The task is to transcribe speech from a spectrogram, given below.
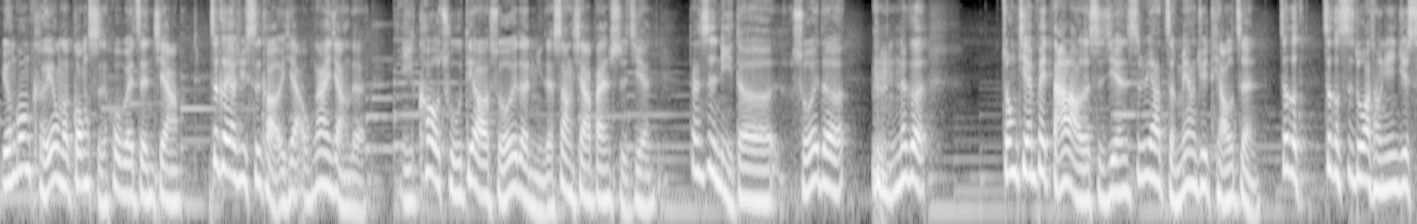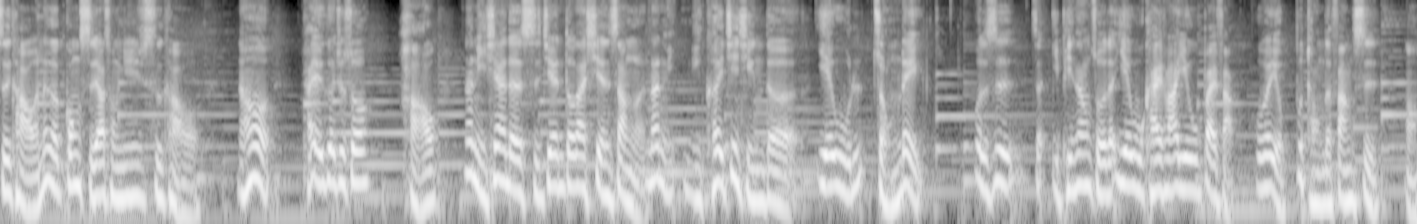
员工可用的工时会不会增加？这个要去思考一下。我刚才讲的，你扣除掉所谓的你的上下班时间，但是你的所谓的 那个中间被打扰的时间，是不是要怎么样去调整？这个这个制度要重新去思考，那个工时要重新去思考哦。然后还有一个就是说，好，那你现在的时间都在线上了，那你你可以进行的业务种类，或者是这以平常说的业务开发、业务拜访，会不会有不同的方式哦？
